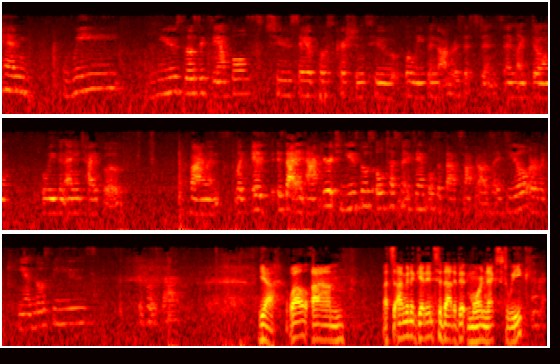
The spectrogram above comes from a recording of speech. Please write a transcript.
can we use those examples to say of post-Christians who believe in non-resistance and like don't believe in any type of violence, like is is that inaccurate to use those Old Testament examples if that's not God's ideal, or like can those be used to post that? Yeah, well, um, I'm going to get into that a bit more next week. Okay.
